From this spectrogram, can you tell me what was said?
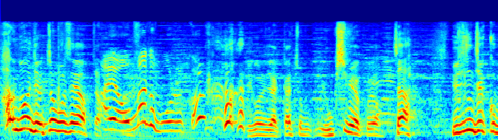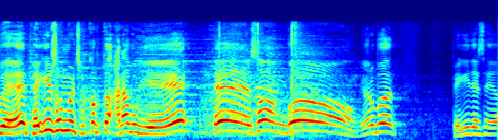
한번 여쭤보세요. 아니, 엄마도 모를걸? 이거는 약간 좀 욕심이었고요. 자, 유진제급의 100일 선물 적합도 알아보기에 대성공! 여러분, 100일 되세요.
